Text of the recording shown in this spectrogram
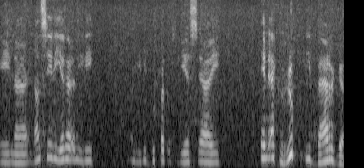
En uh, dan sê die Here in hierdie in hierdie boek wat ons lees sê hy en ek roep die berge.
